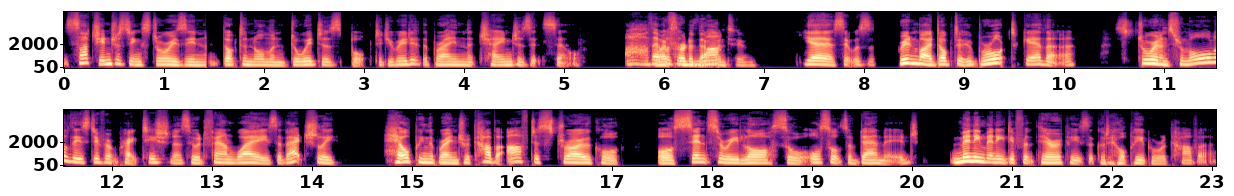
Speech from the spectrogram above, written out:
such interesting stories in Dr. Norman Doidge's book. Did you read it? The Brain That Changes Itself. Ah, oh, that oh, was I've heard of that one too. Yes, it was written by a doctor who brought together stories from all of these different practitioners who had found ways of actually helping the brain to recover after stroke or or sensory loss or all sorts of damage. Many, many different therapies that could help people recover.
